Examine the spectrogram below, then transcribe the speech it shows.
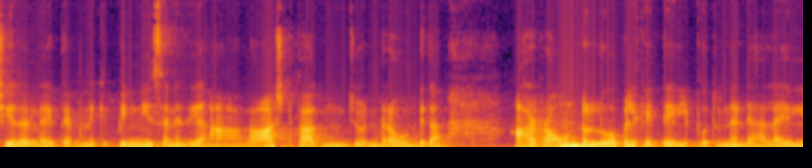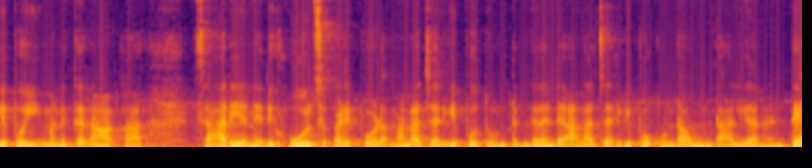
చీరలు అయితే మనకి పిన్నీస్ అనేది లాస్ట్ భాగం చూడండి రౌండ్గా ఆ రౌండ్ లోపలికైతే వెళ్ళిపోతుందండి. అలా వెళ్ళిపోయి మనకి రాక శారీ అనేది హోల్స్ పడిపోవడం అలా జరిగిపోతూ ఉంటుంది కదండి. అలా జరిగిపోకుండా ఉండాలి అని అంటే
